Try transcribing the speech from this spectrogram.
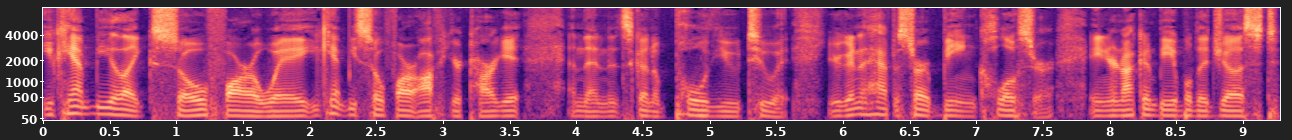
you can't be like so far away. You can't be so far off your target and then it's going to pull you to it. You're going to have to start being closer and you're not going to be able to just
